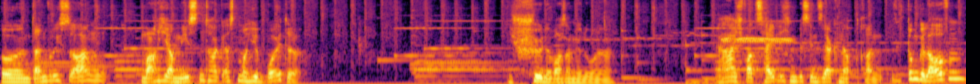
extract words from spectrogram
Und dann würde ich sagen, mache ich am nächsten Tag erstmal hier Beute. Die schöne Wassermelone. Ja, ich war zeitlich ein bisschen sehr knapp dran. Dumm gelaufen,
